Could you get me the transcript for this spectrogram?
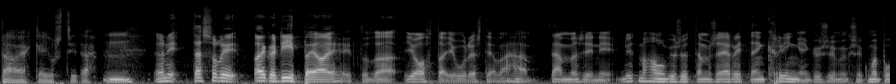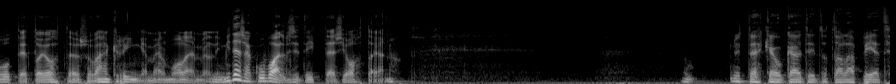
Tää on ehkä just sitä. Mm. No niin, tässä oli aika diippejä aiheita tota, johtajuudesta ja vähän tämmöisiä, niin nyt mä haluan kysyä tämmöisen erittäin kringen kysymyksen, kun me puhuttiin, että tuo johtajuus on vähän kringe meillä molemmilla, niin miten sä kuvailisit itseäsi johtajana? Nyt ehkä kun käytiin tota läpi, että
